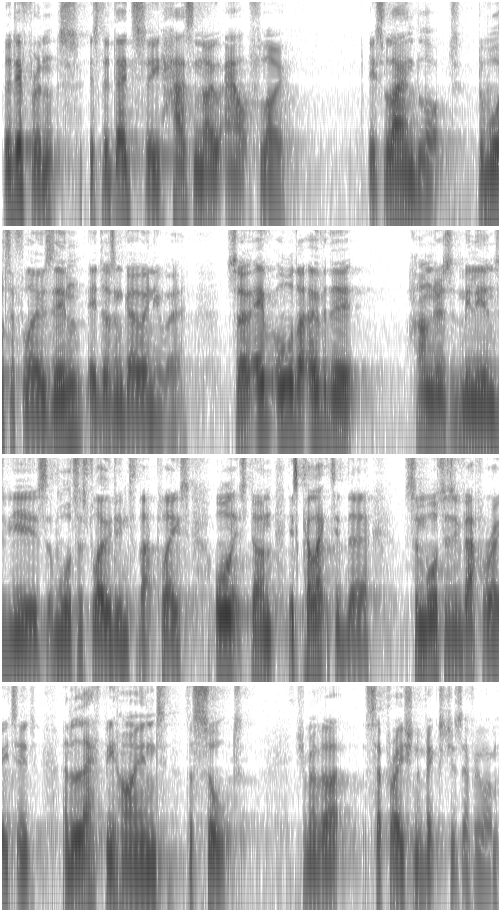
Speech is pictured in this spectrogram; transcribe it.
The difference is the Dead Sea has no outflow, it's landlocked. The water flows in, it doesn't go anywhere. So, all the, over the hundreds of millions of years that water's flowed into that place. All it's done is collected there, some water's evaporated, and left behind the salt. Do you remember that separation of mixtures, everyone?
